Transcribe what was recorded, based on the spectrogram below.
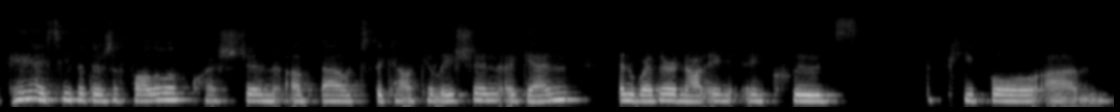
Okay, I see that there's a follow-up question about the calculation again, and whether or not it includes people um,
